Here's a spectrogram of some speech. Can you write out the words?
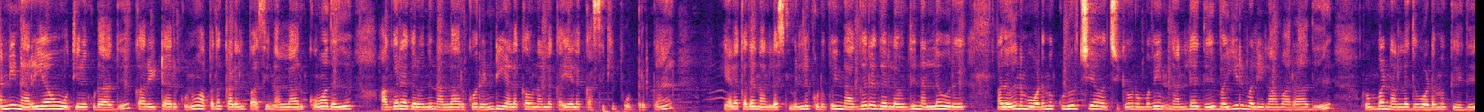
தண்ணி நிறையாவும் ஊற்றிடக்கூடாது கரெக்டாக இருக்கணும். அப்போ தான் கடல் பாசி நல்லாயிருக்கும். அதாவது அகர் அகர் வந்து நல்லாயிருக்கும். ரெண்டு இலக்காவை நல்லா கையால் கசக்கி போட்டிருக்கேன். இலக்கை தான் நல்ல ஸ்மெல்லு கொடுக்கும். இந்த அகர் அகரில் வந்து நல்ல ஒரு அதாவது நம்ம உடம்பு குளிர்ச்சியாக வச்சுக்கும். ரொம்பவே நல்லது. வயிறு வலிலாம் வராது. ரொம்ப நல்லது உடம்புக்கு இது.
